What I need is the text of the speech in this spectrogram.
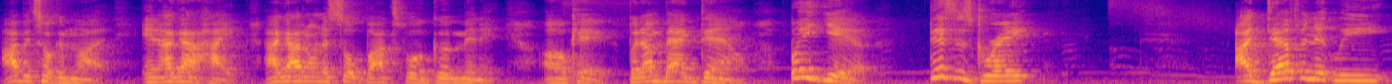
I've been talking a lot and I got hype. I got on the soapbox for a good minute. Okay, but I'm back down. But yeah, this is great. I definitely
